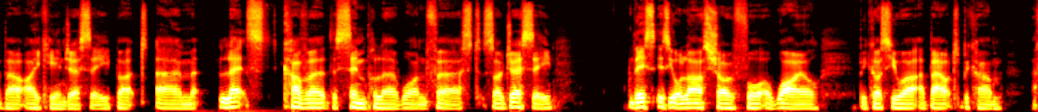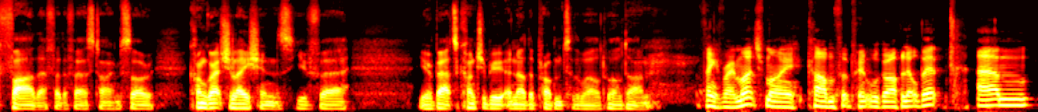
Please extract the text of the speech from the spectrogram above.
about Ike and Jesse, but um, let's cover the simpler one first. So, Jesse, this is your last show for a while because you are about to become a father for the first time. So, congratulations! You've uh, you're about to contribute another problem to the world. Well done. Thank you very much. My carbon footprint will go up a little bit. Um,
